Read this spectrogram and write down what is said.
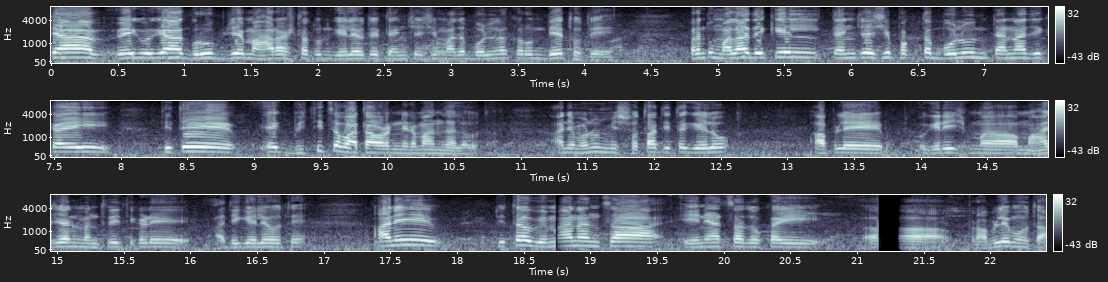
त्या वेगवेगळ्या ग्रुप जे महाराष्ट्रातून गेले होते त्यांच्याशी माझं बोलणं करून देत होते. परंतु मला देखील त्यांच्याशी फक्त बोलून त्यांना जे काही तिथे एक भीतीचं वातावरण निर्माण झालं होतं. आणि म्हणून मी स्वतः तिथं गेलो. आपले गिरीश म महाजन मंत्री तिकडे आधी गेले होते. आणि तिथं विमानांचा येण्याचा जो काही प्रॉब्लेम होता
